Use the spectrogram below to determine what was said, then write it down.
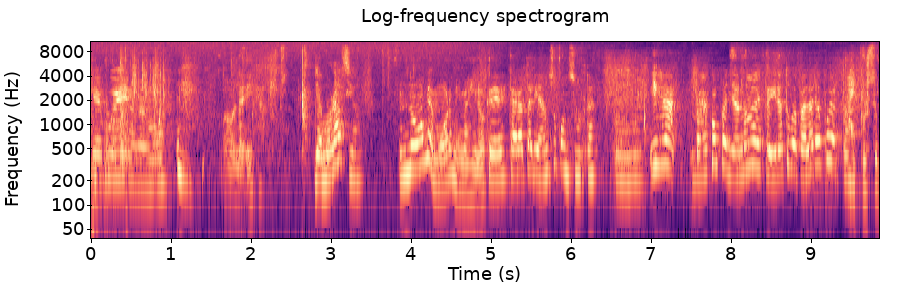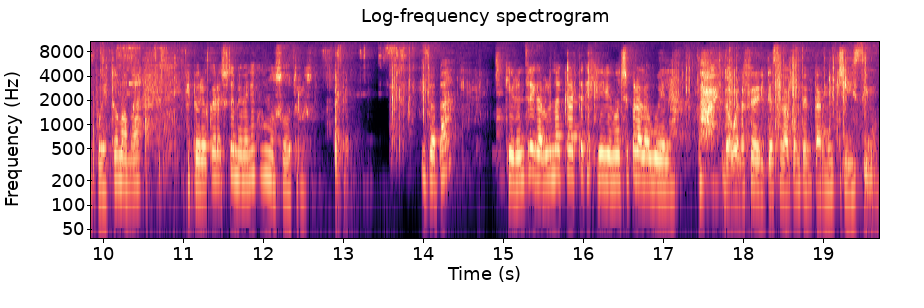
Qué bueno, mi amor. Hola, hija. ¿Llamó Horacio? No, mi amor, me imagino que debe estar atareado en su consulta. Hija, ¿vas a acompañarnos a despedir a tu papá al aeropuerto? Ay, por supuesto, mamá. Espero que Horacio también venga con nosotros. ¿Y papá? Quiero entregarle una carta que escribí anoche para la abuela. Ay, tu abuela Federica se va a contentar muchísimo.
